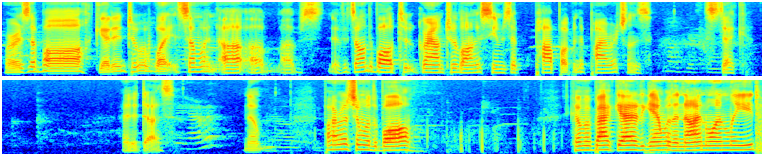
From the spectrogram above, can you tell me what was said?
Where's the ball? Get into it. What? Someone. Uh, uh, uh, if it's on the ball too, ground too long, it seems to pop up into Pine Richland's stick, and it does. We have it? Nope. Pine Richland with the ball. Coming back at it again with a 9-1 lead. I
